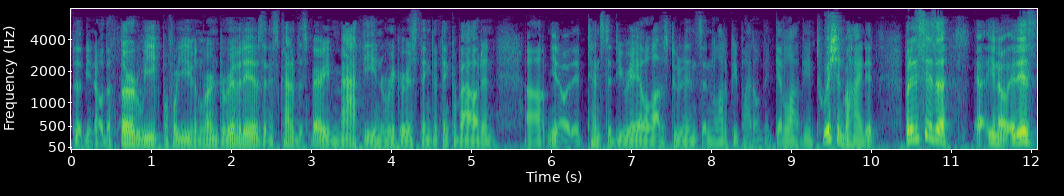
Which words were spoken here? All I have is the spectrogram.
the you know the third week before you even learn derivatives, and it's kind of this very mathy and rigorous thing to think about, and um, you know it, it, tends to derail a lot of students and a lot of people. I don't think get a lot of the intuition behind it, but this is a uh, you know it is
